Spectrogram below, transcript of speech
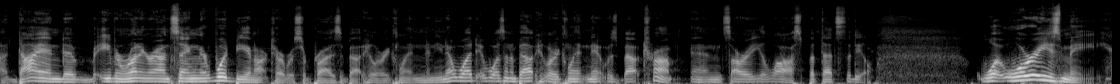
uh, dying to even running around saying there would be an October surprise about Hillary Clinton. And you know what? It wasn't about Hillary Clinton. It was about Trump. And sorry you lost, but that's the deal. What worries me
